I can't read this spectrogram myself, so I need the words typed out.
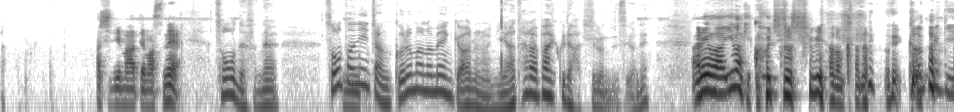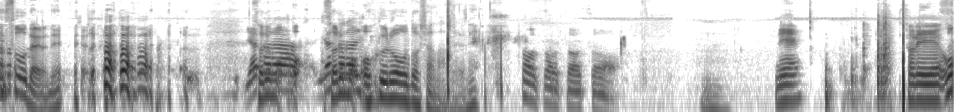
走り回ってますね。そうですね。ソータ兄ちゃん、車の免許あるのに、やたらバイクで走るんですよね。あれは岩城コーチの趣味なのかな？完璧にそうだよね。それもそれも、オフロード車なんだよね。そうそうそうそうんう。ね。それを、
